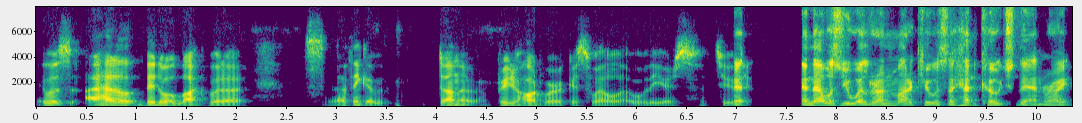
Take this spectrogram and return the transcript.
it was I had a bit of luck, but uh, I think I've done a pretty hard work as well over the years too. And, that was Joel Rönnmark who was the head coach then, right?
